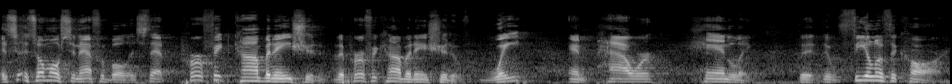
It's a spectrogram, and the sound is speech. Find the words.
It's, it's almost ineffable. It's that perfect combination, the perfect combination of weight and power handling, the, the feel of the car,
